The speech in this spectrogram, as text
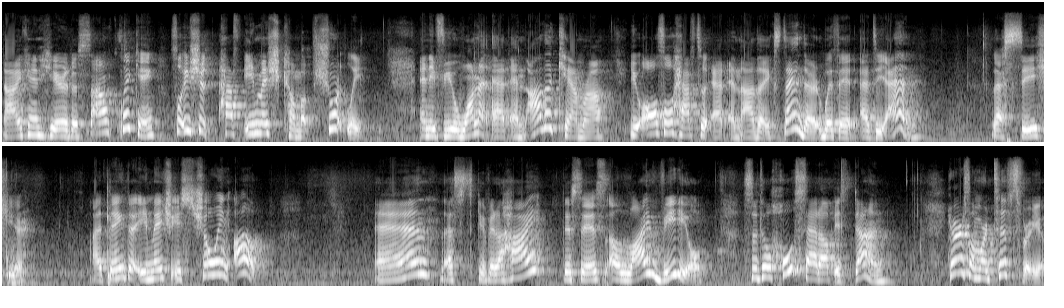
Now I can hear the sound clicking, so it should have image come up shortly. And if you want to add another camera, you also have to add another extender with it at the end. Let's see here. I think the image is showing up. And let's give it a high. This is a live video. So the whole setup is done. Here are some more tips for you.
